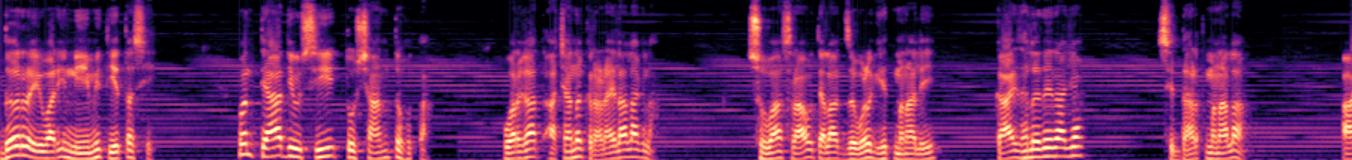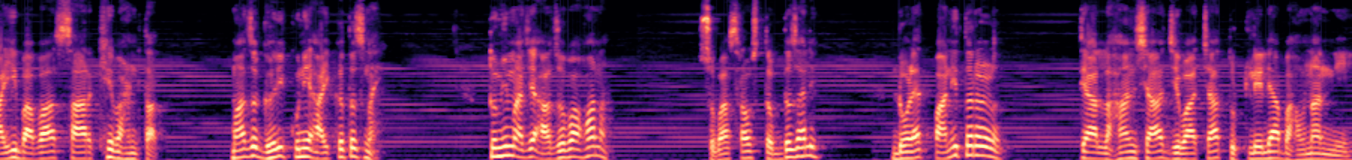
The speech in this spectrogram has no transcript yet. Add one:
दर रविवारी नियमित येत असे. पण त्या दिवशी तो शांत होता. वर्गात अचानक रडायला लागला. सुभाषराव त्याला जवळ घेत म्हणाले काय झालं रे राजा? सिद्धार्थ म्हणाला आई बाबा सारखे भांडतात. माझं घरी कुणी ऐकतच नाही. तुम्ही माझे आजोबा व्हा ना. सुभाषराव स्तब्ध झाले. डोळ्यात पाणी तरळलं. त्या लहानशा जीवाच्या तुटलेल्या भावनांनी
